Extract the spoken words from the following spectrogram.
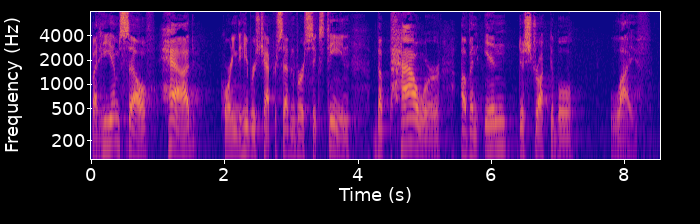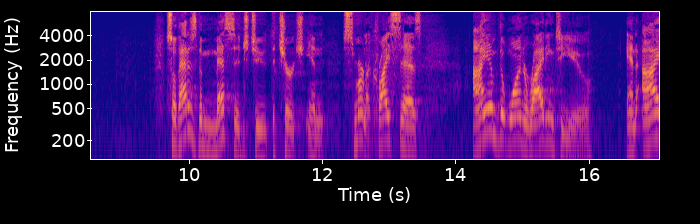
But he himself had, according to Hebrews chapter 7 verse 16, the power of an indestructible life. So that is the message to the church in Smyrna. Christ says, I am the one writing to you and I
